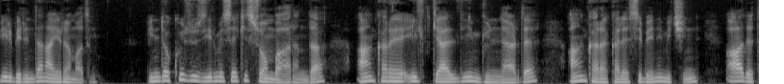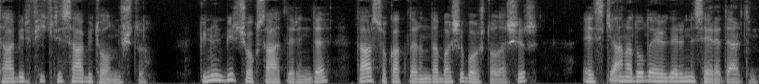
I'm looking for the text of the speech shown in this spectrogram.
birbirinden ayıramadım. 1928 sonbaharında Ankara'ya ilk geldiğim günlerde Ankara Kalesi benim için adeta bir fikri sabit olmuştu. Günün birçok saatlerinde dar sokaklarında başıboş dolaşır, eski Anadolu evlerini seyrederdim.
